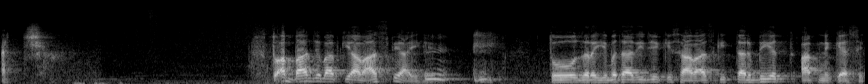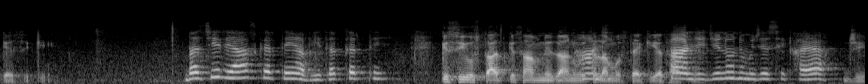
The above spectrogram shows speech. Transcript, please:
اچھا۔ تو اب بات جب آپ کی آواز پہ آئی ہے تو ذرا یہ بتا دیجیے کہ اس آواز کی تربیت آپ نے کیسے کیسے کی؟ بس یہ ریاض کرتے ہیں ابھی تک کرتے ہیں۔ کسی استاد کے سامنے زانو ہاں سلام جی۔ کیا تھا؟ ہاں؟ جی جنہوں نے مجھے سکھایا۔ جی۔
